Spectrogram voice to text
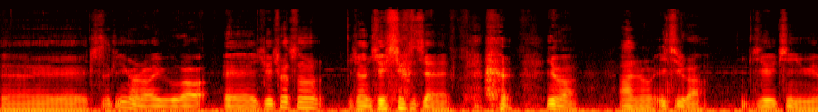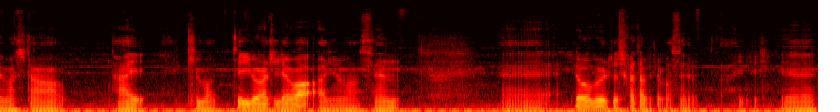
えー、次のライブが、えー、11月の、じゃ、11月じゃない。今、あの、位置が11に見えました。はい、決まっているわけではありません。えー、ヨーグルトしか食べてません。はい、え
